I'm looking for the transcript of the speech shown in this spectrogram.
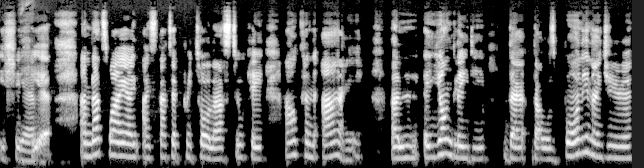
issue yeah. here. And that's why I, I started Pretola as to, okay, how can I, a, a young lady that, that was born in Nigeria,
